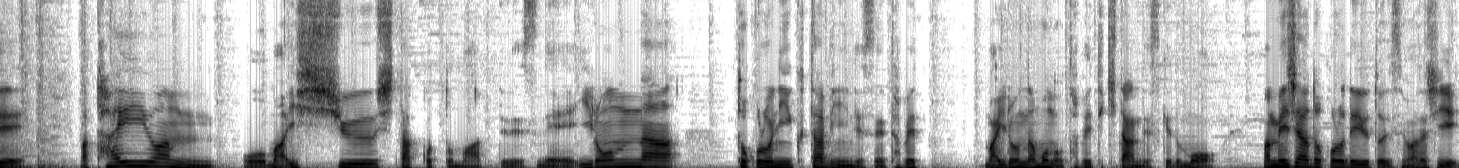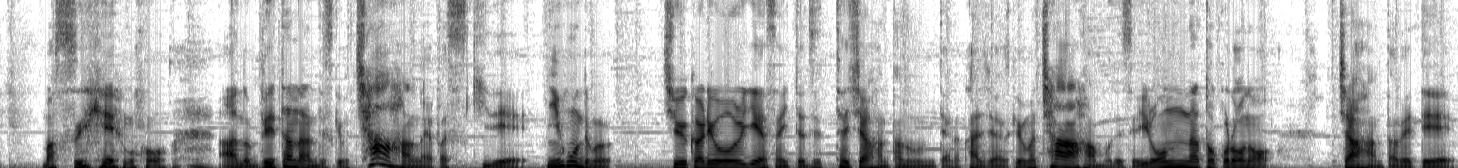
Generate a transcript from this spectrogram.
で、まあ、台湾をまあ一周したこともあってですね、いろんなところに行くたびにですね、食べ、まあ、いろんなものを食べてきたんですけども、まあ、メジャーどころで言うとですね、私、まあ、すげえもう、あの、ベタなんですけど、チャーハンがやっぱ好きで、日本でも中華料理屋さん行ったら絶対チャーハン頼むみたいな感じなんですけど、まあ、チャーハンもですね、いろんなところのチャーハン食べて、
